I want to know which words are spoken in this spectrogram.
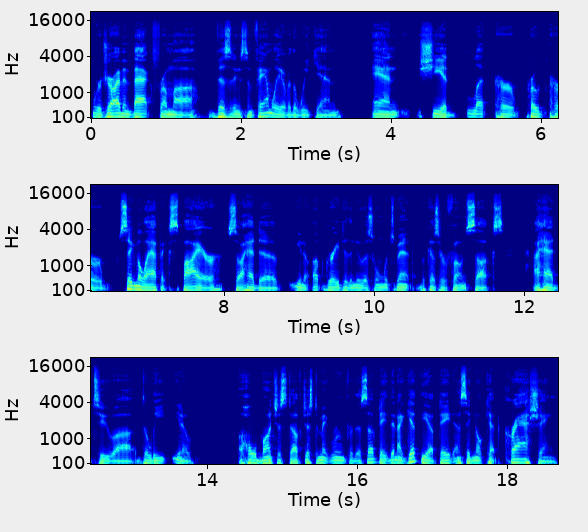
we're driving back from uh, visiting some family over the weekend, and she had let her pro her Signal app expire, so I had to you know upgrade to the newest one, which meant because her phone sucks, I had to uh, delete you know a whole bunch of stuff just to make room for this update. Then I get the update, and Signal kept crashing.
